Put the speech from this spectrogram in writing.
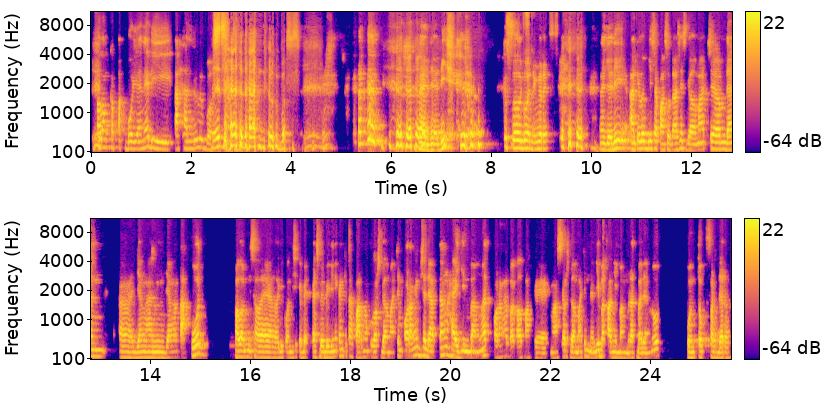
tolong kepak boyannya ditahan dulu bos. tahan dulu bos nah jadi kesel gue denger nah jadi nanti lo bisa konsultasi segala macem dan uh, jangan jangan takut kalau misalnya lagi kondisi PSBB gini kan kita parno keluar segala macem orangnya bisa datang hygiene banget orangnya bakal pakai masker segala macem dan dia bakal nimbang berat badan lo untuk further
